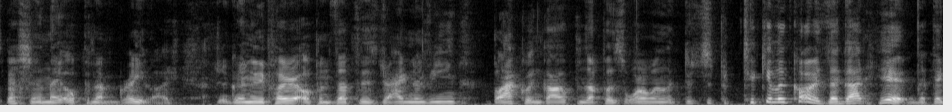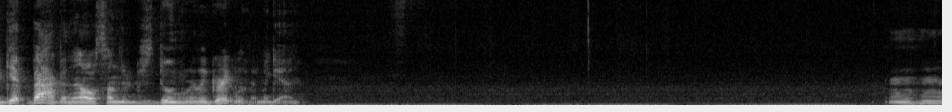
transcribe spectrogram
Especially when they open up great. Like, Dragunity player opens up his Dragon Ravine, Blackwing guy opens up his Whirlwind. Like, there's just particular cards that got hit that they get back, and then all of a sudden they're just doing really great with them again. Mm-hmm.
